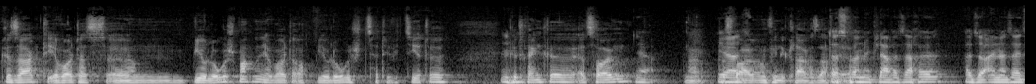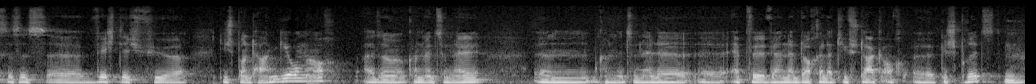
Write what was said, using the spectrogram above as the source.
gesagt, ihr wollt das ähm, biologisch machen, ihr wollt auch biologisch zertifizierte mhm. Getränke erzeugen. Ja. ja das ja, war irgendwie eine klare Sache. Das war eine klare Sache. Also einerseits ist es äh, wichtig für die Spontangärung auch. Also konventionell ähm, konventionelle äh, Äpfel werden dann doch relativ stark auch äh, gespritzt mhm.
